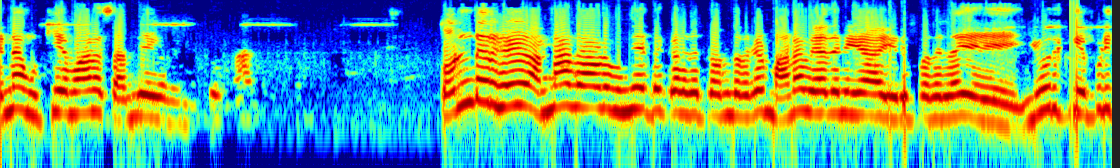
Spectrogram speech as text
என்ன முக்கியமான சந்தேகம் என்று தொண்டர்கள் அண்ணா திராவிட முன்னேற்ற கழக தொண்டர்கள் மனவேதனையா இருப்பதில் இவருக்கு எப்படி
